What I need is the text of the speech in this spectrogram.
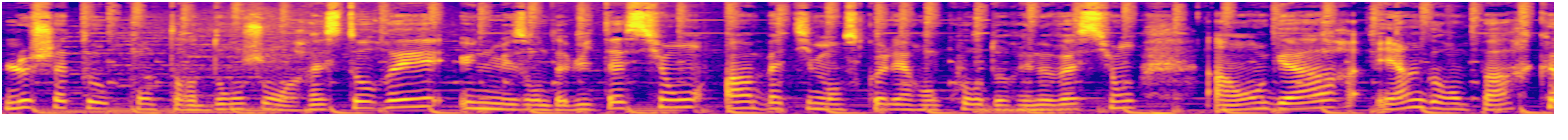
Le château compte un donjon à restaurer, une maison d'habitation, un bâtiment scolaire en cours de rénovation, un hangar et un grand parc.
